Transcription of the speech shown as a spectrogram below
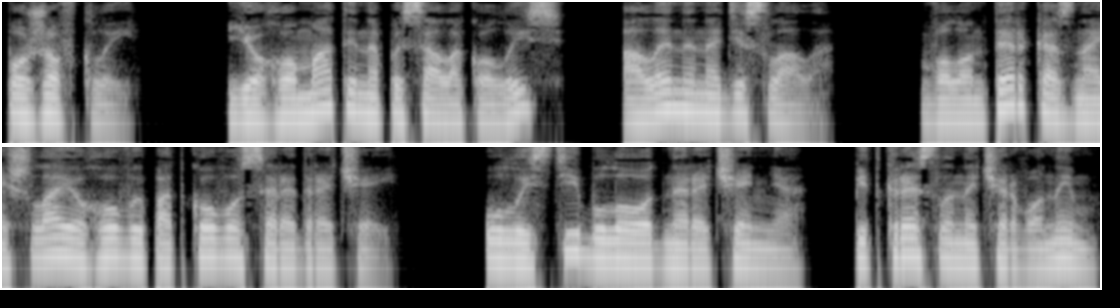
пожовклий. Його мати написала колись, але не надіслала. Волонтерка знайшла його випадково серед речей. У листі було одне речення, підкреслене червоним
